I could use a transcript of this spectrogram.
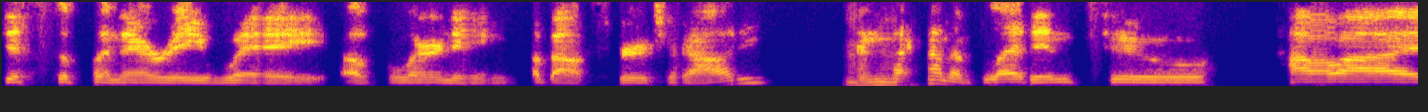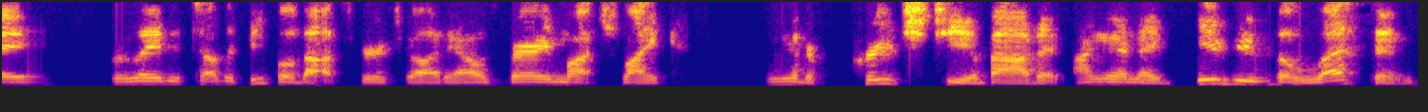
disciplinary way of learning about spirituality. Mm-hmm. And that kind of led into how I related to other people about spirituality. I was very much like, I'm going to preach to you about it. I'm going to give you the lesson.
